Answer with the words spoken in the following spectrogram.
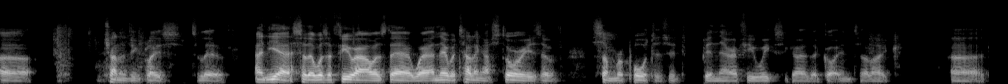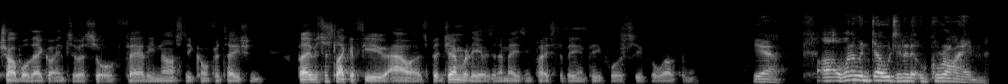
of uh, challenging place to live. And yeah, so there was a few hours there where, and they were telling us stories of some reporters who'd been there a few weeks ago that got into like uh, trouble. They got into a sort of fairly nasty confrontation, but it was just like a few hours. But generally, it was an amazing place to be, and people were super welcoming. Yeah. I want to indulge in a little grime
